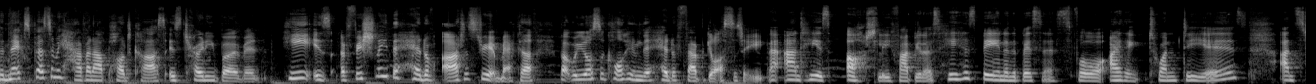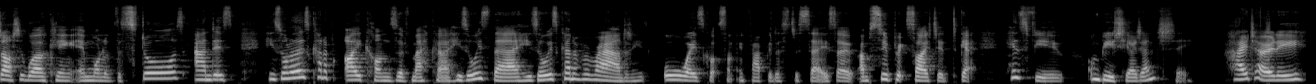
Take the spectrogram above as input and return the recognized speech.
The next person we have on our podcast is Tony Bowman. He is officially the head of artistry at Mecca, but we also call him the head of fabulosity. And he is utterly fabulous. He has been in the business for, I think, 20 years and started working in one of the stores and is he's one of those kind of icons of Mecca. He's always there, he's always kind of around, and he's always got something fabulous to say. So I'm super excited to get his view on beauty identity. Hi, Tony.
